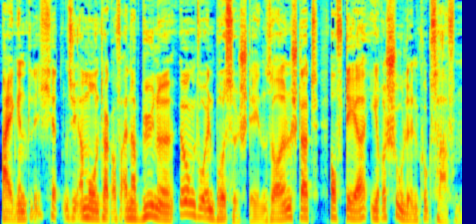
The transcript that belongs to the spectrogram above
Eigentlich hätten sie am Montag auf einer Bühne irgendwo in Brüssel stehen sollen, statt auf der ihrer Schule in Cuxhaven.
